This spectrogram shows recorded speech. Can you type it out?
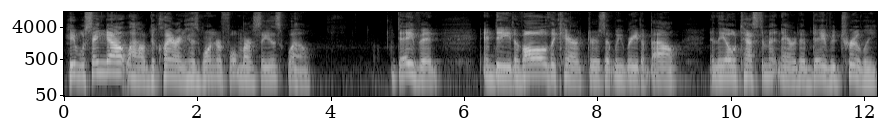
He will sing out loud, declaring his wonderful mercy as well. David, indeed, of all the characters that we read about in the Old Testament narrative, David truly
